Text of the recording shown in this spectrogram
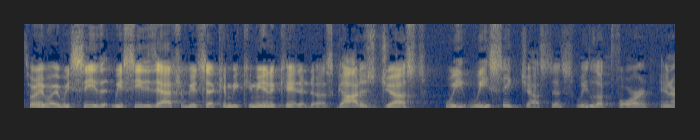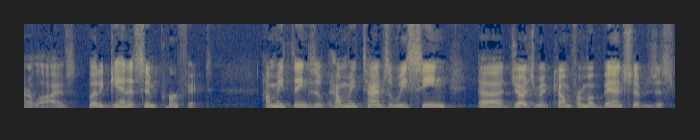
So anyway, we see that we see these attributes that can be communicated to us. God is just. We we seek justice. We look for it in our lives, but again, it's imperfect. How many things? How many times have we seen uh, judgment come from a bench that was just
